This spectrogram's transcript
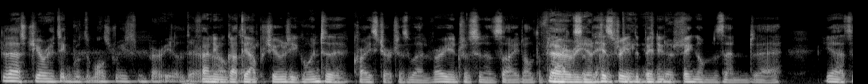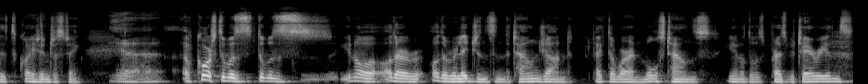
last year. I think was the most recent burial there. If anyone got the opportunity, to go into Christchurch as well. Very interesting inside all the plaques and the history of the Binghams and uh, yeah, it's, it's quite interesting. Yeah. Of course, there was there was you know other other religions in the town, John, like there were in most towns. You know, those Presbyterians.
